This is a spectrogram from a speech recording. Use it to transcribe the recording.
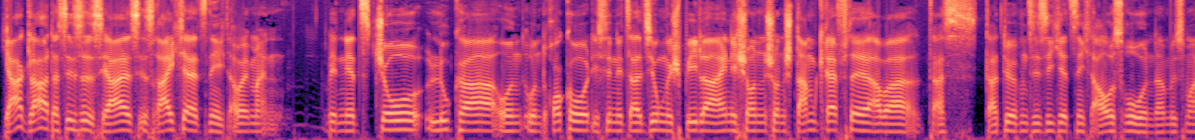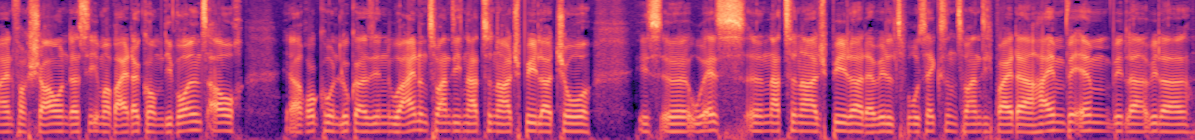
Ja, klar, das ist es. Ja, es, es reicht ja jetzt nicht. Aber ich meine, wenn jetzt Joe, Luca und, und Rocco, die sind jetzt als junge Spieler eigentlich schon, schon Stammkräfte, aber das, da dürfen sie sich jetzt nicht ausruhen. Da müssen wir einfach schauen, dass sie immer weiterkommen. Die wollen es auch. Ja, Rocco und Luca sind U21-Nationalspieler. Joe ist äh, US-Nationalspieler. Der will 226 bei der Heim-WM, will er, will er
